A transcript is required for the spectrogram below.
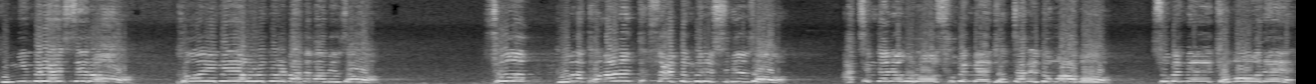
국민들의 혈세로 그에게 월급을 받아가면서 수억 그보다 더 많은 특수활동비를 쓰면서 아침 저녁으로 수백 명의 경찰을 동원하고 수백 명의 경호원을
